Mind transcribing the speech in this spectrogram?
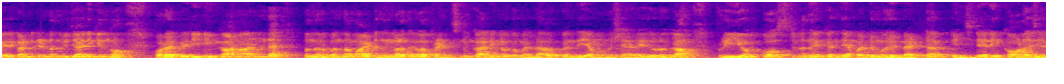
പേര് കണ്ടിട്ടുണ്ടെന്ന് വിചാരിക്കുന്നു. കുറെ പേര് ഇനിയും കാണാനുണ്ട്. ഇപ്പൊ നിർബന്ധമായിട്ട് നിങ്ങൾ നിങ്ങളുടെ ഫ്രണ്ട്സിനും കാര്യങ്ങൾക്കും എല്ലാവർക്കും എന്ത് ചെയ്യാം? ഒന്ന് ഷെയർ ചെയ്ത് കൊടുക്കാം. ഫ്രീ ഓഫ് കോസ്റ്റിൽ നിങ്ങൾക്ക് എന്ത് ചെയ്യാൻ പറ്റും? ഒരു ബെറ്റർ എഞ്ചിനീയറിംഗ് കോളേജ്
